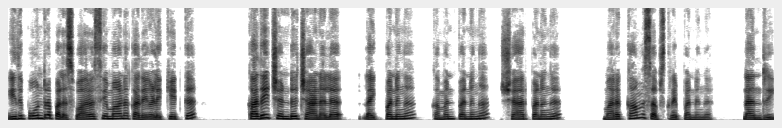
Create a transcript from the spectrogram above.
இது போன்ற பல சுவாரஸ்யமான கதைகளை கேட்க கதை செண்டு சேனலை லைக் பண்ணுங்க கமெண்ட் பண்ணுங்க ஷேர் பண்ணுங்க. மறக்காம சப்ஸ்கிரைப் பண்ணுங்க. நன்றி.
